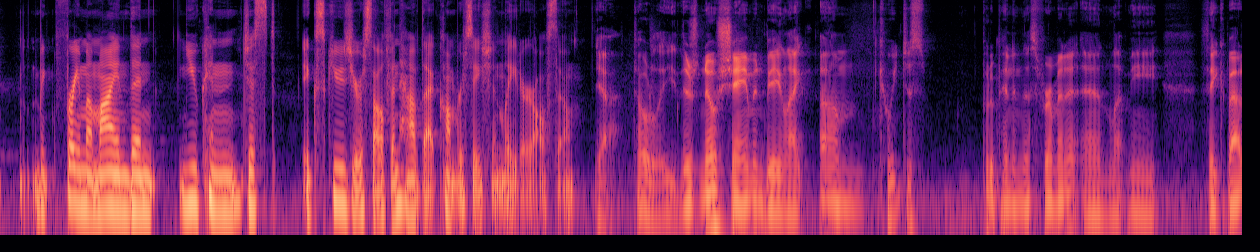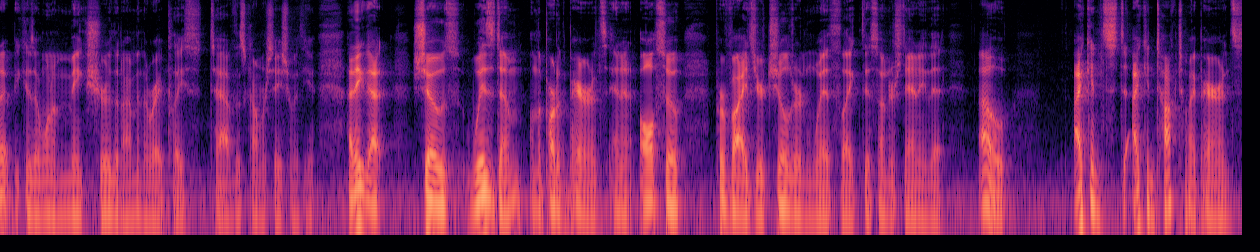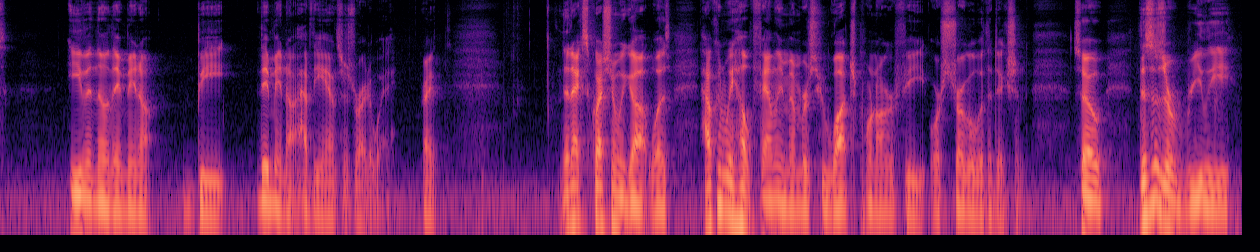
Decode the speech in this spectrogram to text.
frame of mind, then you can just excuse yourself and have that conversation later also. Yeah, totally. There's no shame in being like, um, can we just put a pin in this for a minute and let me think about it because I want to make sure that I'm in the right place to have this conversation with you. I think that shows wisdom on the part of the parents and it also provides your children with like this understanding that oh, I can st- I can talk to my parents even though they may not be they may not have the answers right away, right? The next question we got was How can we help family members who watch pornography or struggle with addiction? So, this is a really,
